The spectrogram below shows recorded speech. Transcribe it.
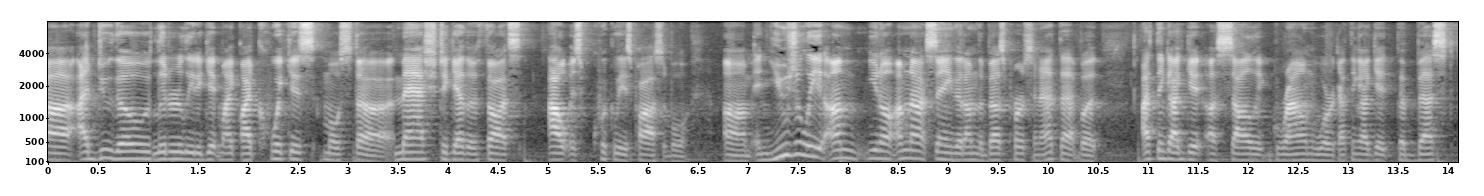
uh, I do those literally to get my, my quickest, most uh, mashed together thoughts out as quickly as possible. Um, and usually I'm, you know, I'm not saying that I'm the best person at that, but I think I get a solid groundwork. I think I get the best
